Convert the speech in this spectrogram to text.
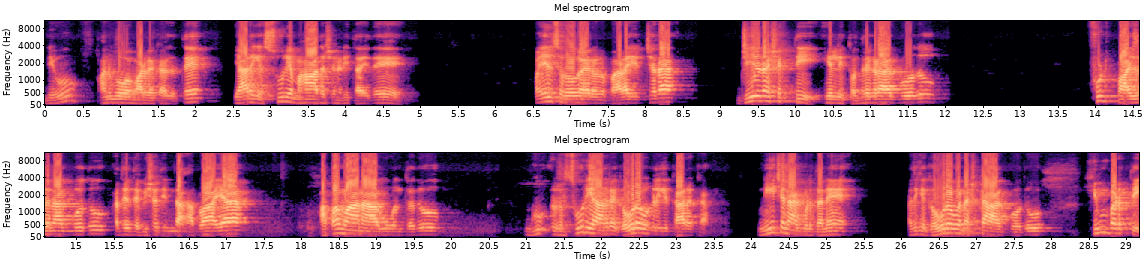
ನೀವು ಅನುಭವ ಮಾಡಬೇಕಾಗುತ್ತೆ. ಯಾರಿಗೆ? ಸೂರ್ಯ ಮಹಾದಶ ನಡೀತಾ ಇದೆ. ಪೈಲ್ಸ್ ರೋಗ ಇರೋರು ಬಹಳ ಎಚ್ಚರ. ಜೀರ್ಣಶಕ್ತಿಯಲ್ಲಿ ತೊಂದರೆಗಳಾಗ್ಬೋದು ಫುಡ್ ಪಾಯ್ಸನ್ ಆಗ್ಬೋದು, ಅದರಿಂದ ವಿಷದಿಂದ ಅಪಾಯ, ಅಪಮಾನ ಆಗುವಂಥದ್ದು, ಗು, ಸೂರ್ಯ ಅಂದರೆ ಗೌರವಗಳಿಗೆ ಕಾರಕ. ನೀಚನಾಗ್ಬಿಡ್ತಾನೆ, ಅದಕ್ಕೆ ಗೌರವ ನಷ್ಟ ಆಗ್ಬೋದು, ಹಿಂಬಡ್ತಿ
